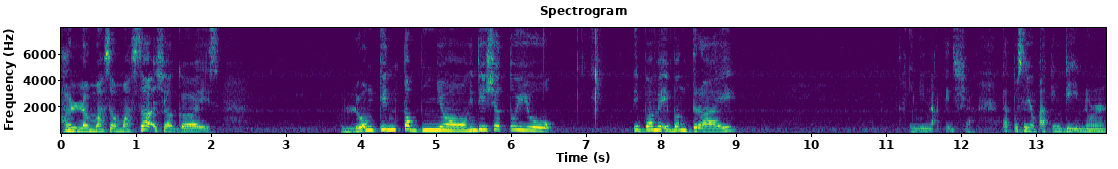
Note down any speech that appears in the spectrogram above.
Hala, masa-masa siya, guys. Hala, ang kintab niya. Hindi siya tuyo. Diba may ibang dry? Kainin natin siya. Tapos na yung aking dinner.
